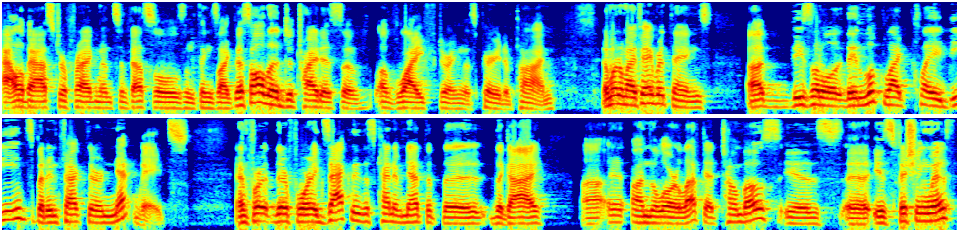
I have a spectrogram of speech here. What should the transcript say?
alabaster fragments of vessels and things like this. All the detritus of, of life during this period of time. And one of my favorite things, uh, these little, they look like clay beads, but in fact they're net weights. And for, therefore, exactly this kind of net that the, the guy uh, on the lower left at Tombos is, uh, is fishing with.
